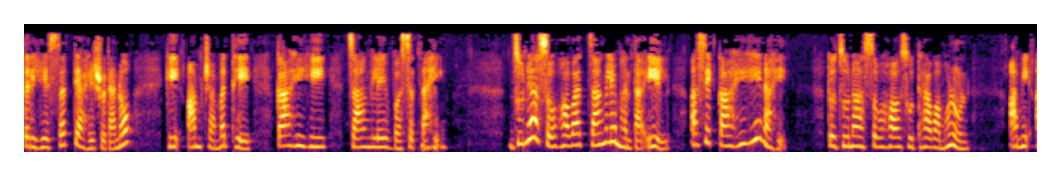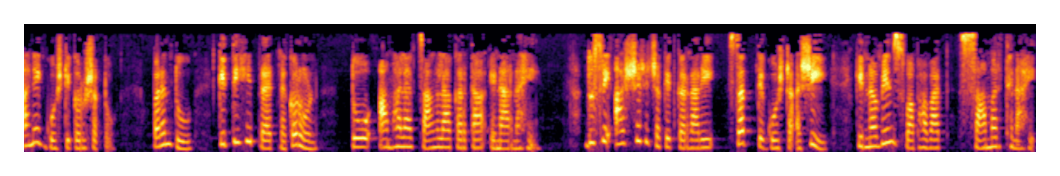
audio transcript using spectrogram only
तरी हे सत्य आहे श्रोत्यानो की आमच्यामध्ये काहीही चांगले वसत नाही. जुन्या स्वभावात चांगले म्हणता येईल असे काहीही नाही. तो जुना स्वभाव सुधारावा म्हणून आम्ही अनेक गोष्टी करू शकतो. परंतु कितीही प्रयत्न करून तो आम्हाला चांगला करता येणार नाही. दुसरी आश्चर्यचकित करणारी सत्य गोष्ट अशी की नवीन स्वभावात सामर्थ्य नाही.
